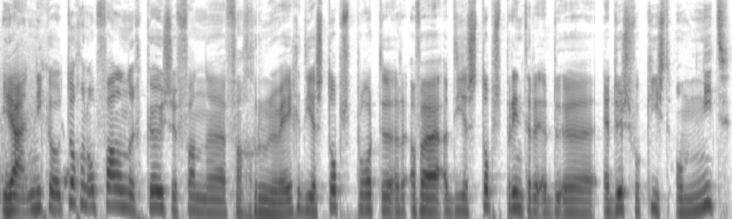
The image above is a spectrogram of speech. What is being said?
Ja, Nico, toch een opvallende keuze van, uh, van Groenewegen. Die als, topsporter, of, uh, die als topsprinter er, uh, er, dus voor kiest om niet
